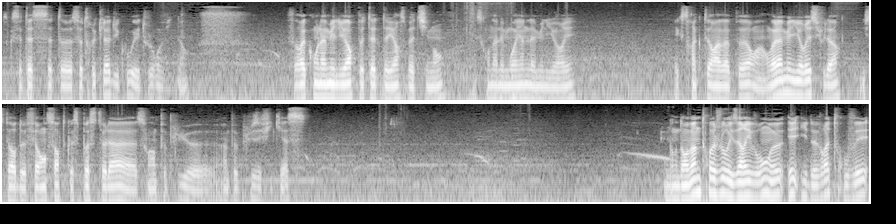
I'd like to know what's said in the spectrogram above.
Parce que euh, ce truc là du coup est toujours vide. Hein. Faudrait qu'on l'améliore peut-être d'ailleurs ce bâtiment. Est-ce qu'on a les moyens de l'améliorer? Extracteur à vapeur, on va l'améliorer celui-là, histoire de faire en sorte que ce poste là euh, soit un peu plus, euh, un peu plus efficace. Donc dans 23 jours ils arriveront eux et ils devraient trouver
